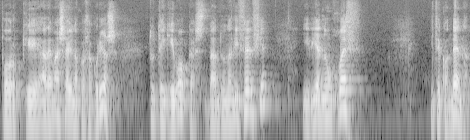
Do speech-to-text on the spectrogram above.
porque además hay una cosa curiosa. Tú te equivocas dando una licencia y viene un juez y te condena.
